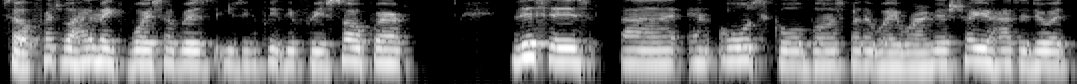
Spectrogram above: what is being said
So first of all, how to make voiceovers using completely free software. This is uh, an old school bonus, by the way, where I'm going to show you how to do it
